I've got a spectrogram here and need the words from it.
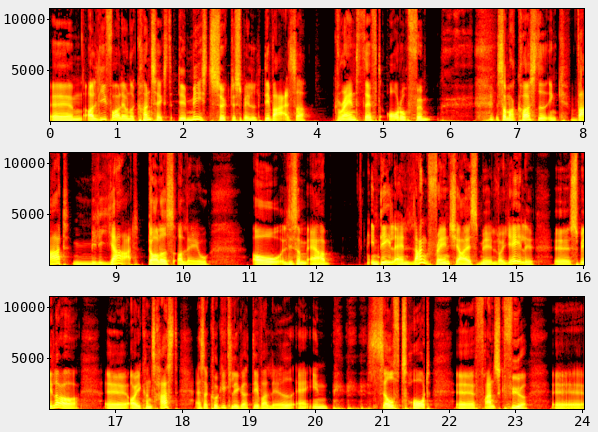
Øhm, og lige for at lave noget kontekst, det mest søgte spil, det var altså Grand Theft Auto 5, som har kostet en kvart milliard dollars at lave, og ligesom er en del af en lang franchise med loyale øh, spillere, øh, og i kontrast, altså Cookie Clicker, det var lavet af en self-taught øh, fransk fyr øh,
